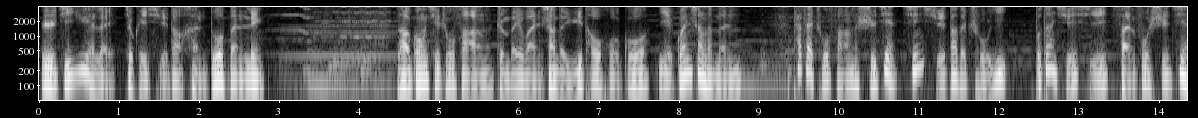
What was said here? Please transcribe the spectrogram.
日积月累就可以学到很多本领。老公去厨房准备晚上的鱼头火锅，也关上了门。他在厨房实践新学到的厨艺，不断学习，反复实践，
